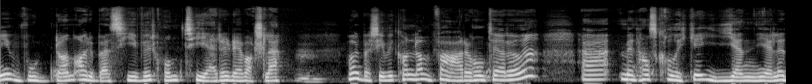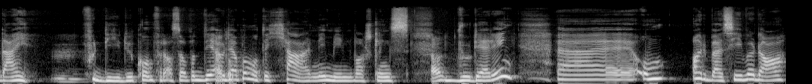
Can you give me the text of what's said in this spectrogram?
i hvordan arbeidsgiver håndterer det varselet. Arbeidsgiver kan la være å håndtere det, eh, men han skal ikke gjengjelde deg. Fordi du kom fra seg. Det, det er på en måte kjernen i min varslingsvurdering. Eh, om arbeidsgiver da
